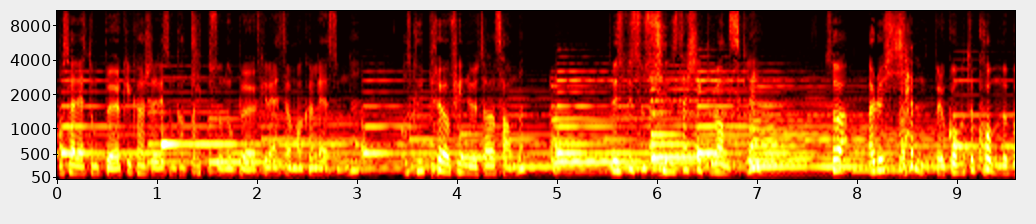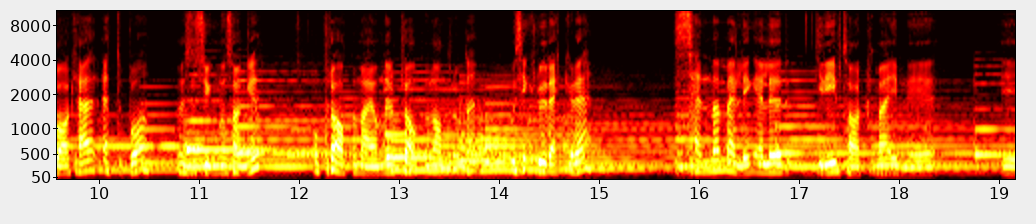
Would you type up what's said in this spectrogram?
Og så har jeg lest noen bøker. Kanskje jeg liksom kan tipse om noen bøker etter at man kan lese om det. Og så skal vi prøve å finne ut av det sammen. Så hvis du liksom syns det er skikkelig vanskelig, så er du kjempevelkommen til å komme bak her etterpå mens du synger noen sanger, og prate med meg om det, eller prate med noen andre om det. Og hvis ikke du rekker det, send meg en melding, eller grip tak i meg inne i,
